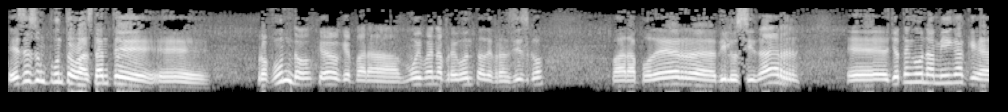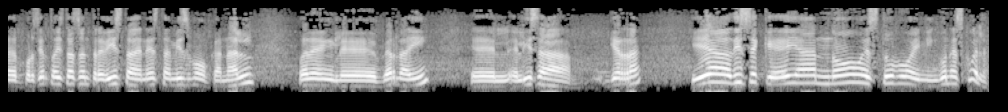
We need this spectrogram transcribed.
Ese es un punto bastante eh, profundo, creo que para muy buena pregunta de Francisco, para poder eh, dilucidar. Eh, yo tengo una amiga que, por cierto, ahí está su entrevista en este mismo canal, pueden verla ahí, Elisa Guerra, y ella dice que ella no estuvo en ninguna escuela.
